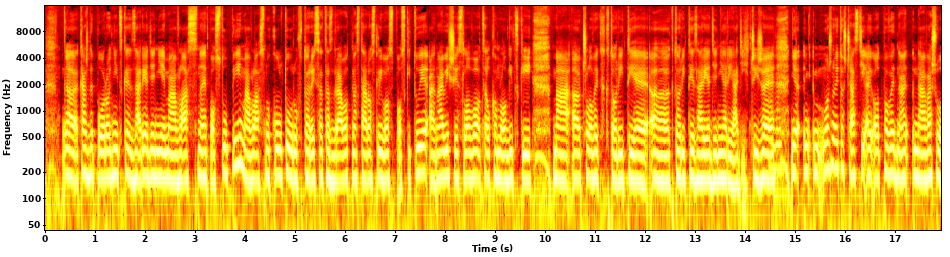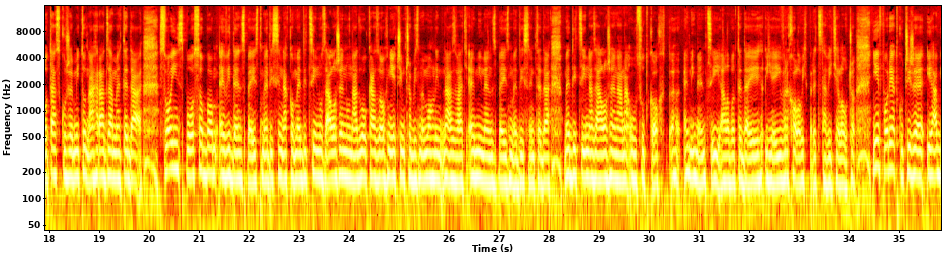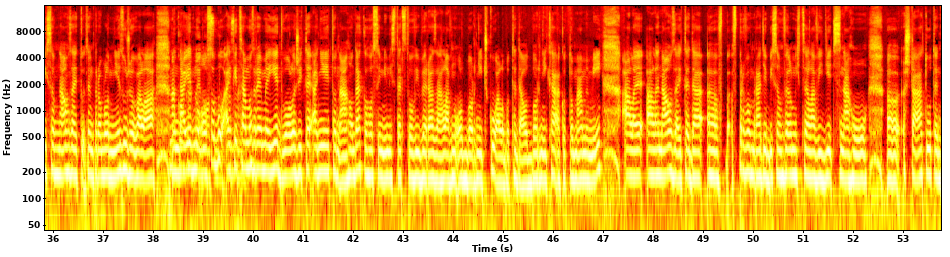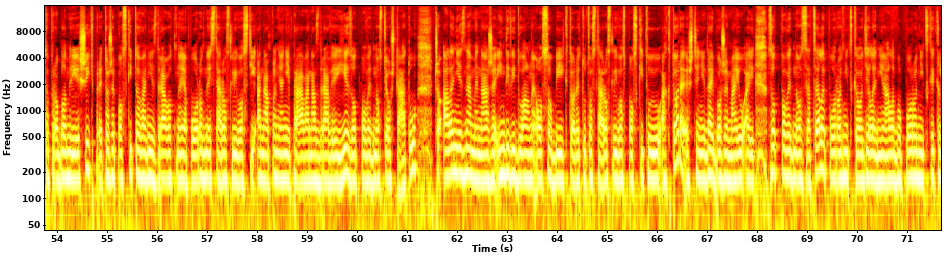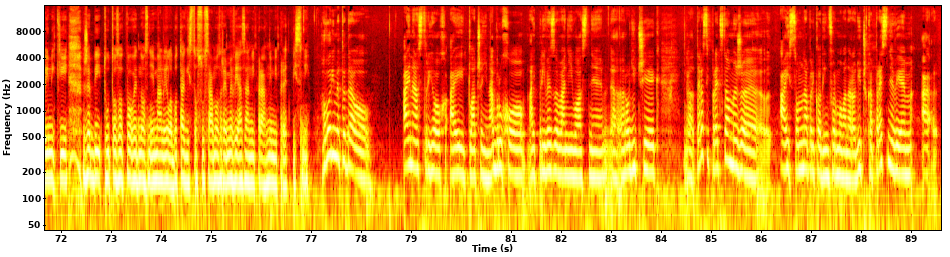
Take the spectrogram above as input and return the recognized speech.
každé pôrodnícke zariadenie má vlastné postupy, má vlastnú kultúru, v ktorej sa tá zdravotná starostlivosť poskytuje a najvyššie slovo celkom logicky má človek, ktorý tie, ktorý tie zariadenia riadi. Čiže mm-hmm. ne, možno je to z časti aj odpoveď na, na vašu otázku, že my tu nahrádzame teda svojím spôsobom evidence-based medicine ako medicínu založenú na dôkazoch niečím, čo by sme mohli nazvať eminence-based medicine, teda medicína založená na úsudkoch eh, eminencií alebo teda jej, jej vrcholových predstaviteľov, čo nie je v poriadku. Čiže ja by som naozaj ten problém nezužovala na, na jednu osobu, aj keď samozrejme je dôležité a nie je to náhoda, koho si ministerstvo vyberá za hlavnú odborníčku alebo teda odborníka, ako to máme my, ale, ale naozaj teda eh, v, v prvom rade by som veľmi chcela vidieť snahu e, štátu tento problém riešiť, pretože poskytovanie zdravotnej a pôrodnej starostlivosti a naplňanie práva na zdravie je zodpovednosťou štátu, čo ale neznamená, že individuálne osoby, ktoré túto starostlivosť poskytujú a ktoré ešte nedaj Bože majú aj zodpovednosť za celé pôrodnícke oddelenia alebo pôrodnícke kliniky, že by túto zodpovednosť nemali, lebo takisto sú samozrejme viazaní právnymi predpismi. Hovoríme teda o aj na strihoch, aj tlačení na brucho, aj privezovaní vlastne e, rodičiek. E, teraz si predstavme, že aj som napríklad informovaná rodička, presne viem,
